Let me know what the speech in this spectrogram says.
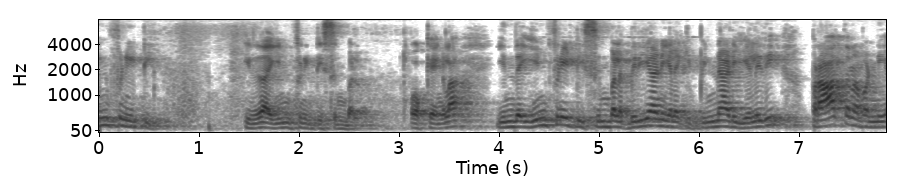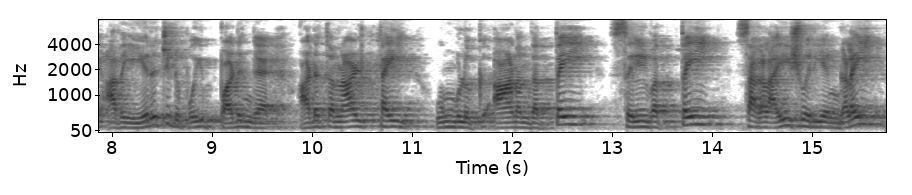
இன்ஃபினிட்டி இதுதான் இன்ஃபினிட்டி சிம்பல் ஓகேங்களா? இந்த இன்ஃபினிட்டி சிம்பிளை பிரியாணி இலைக்கு பின்னாடி எழுதி பிரார்த்தனை பண்ணி அதை எரிச்சிட்டு போய் படுங்க. அடுத்த நாள் தை. உங்களுக்கு ஆனந்தத்தை செல்வத்தை சகல ஐஸ்வர்யங்களை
